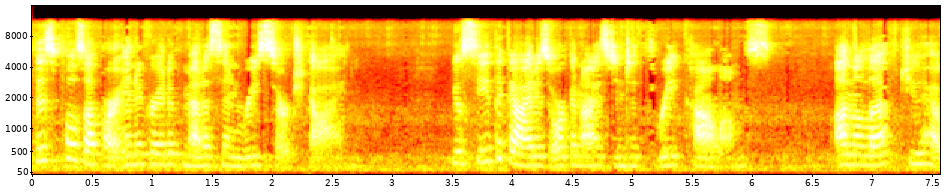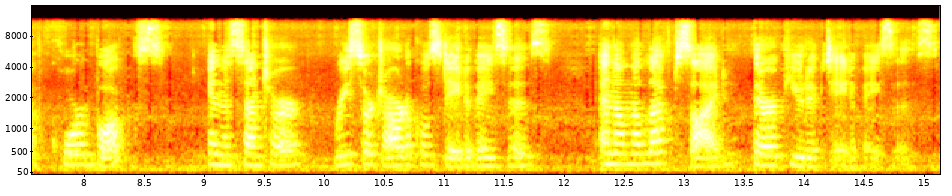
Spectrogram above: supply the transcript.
This pulls up our Integrative Medicine Research Guide. You'll see the guide is organized into three columns. On the left, you have core books, in the center, research articles databases, and on the left side, therapeutic databases.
